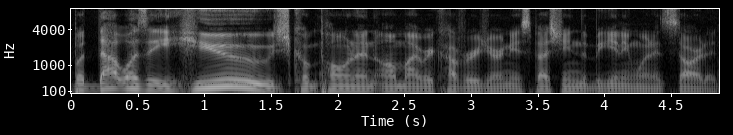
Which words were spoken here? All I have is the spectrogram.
But that was a huge component on my recovery journey, especially in the beginning when it started,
